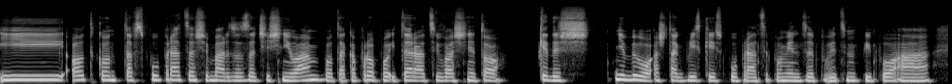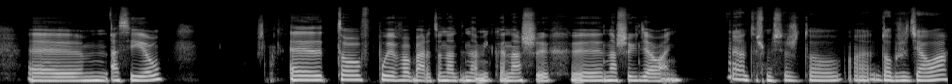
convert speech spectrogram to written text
I odkąd ta współpraca się bardzo zacieśniła, bo tak a propos iteracji właśnie to kiedyś nie było aż tak bliskiej współpracy pomiędzy powiedzmy people a, a CEO, e, to wpływa bardzo na dynamikę naszych, e, naszych działań. Ja też myślę, że to e, dobrze działa.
